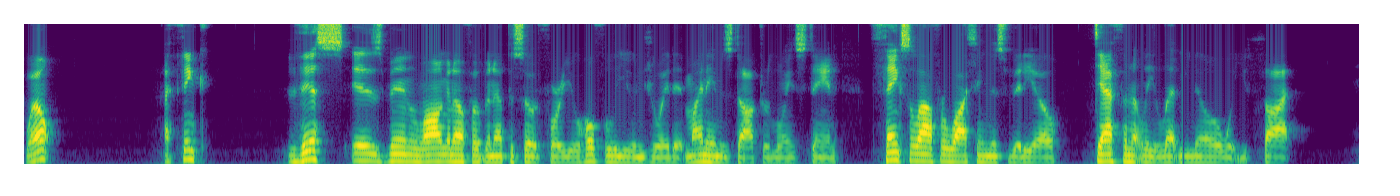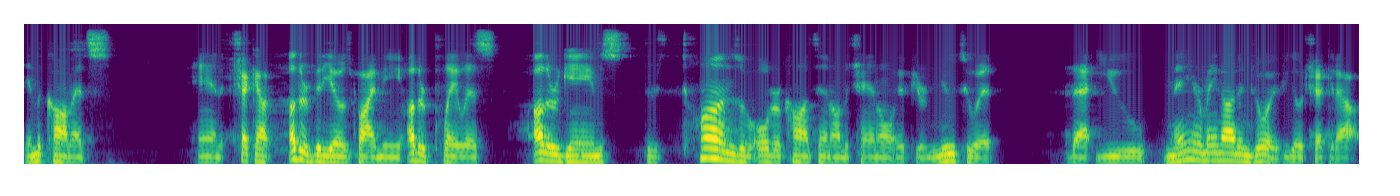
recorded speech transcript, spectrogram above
Well, I think this has been long enough of an episode for you. Hopefully you enjoyed it. My name is Dr. Loinstain. Thanks a lot for watching this video. Definitely let me know what you thought in the comments. And check out other videos by me, other playlists other games. There's tons of older content on the channel if you're new to it that you may or may not enjoy if you go check it out.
